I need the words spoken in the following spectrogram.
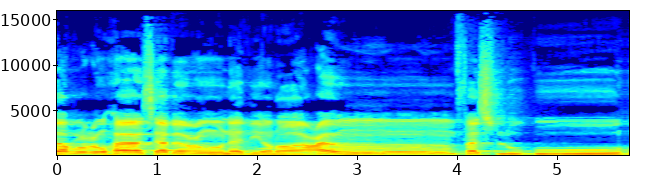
ذرعها سبعون ذراعا فاسلكوه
